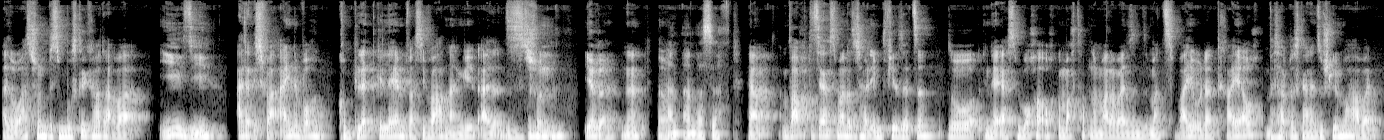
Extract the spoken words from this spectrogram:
Also hast schon ein bisschen Muskelkater, aber easy. Alter, ich war eine Woche komplett gelähmt, was die Waden angeht. Also das ist schon mhm. irre, ne? So. An anders, ja. Ja, war auch das erste Mal, dass ich halt eben vier Sätze so in der ersten Woche auch gemacht habe. Normalerweise sind es immer zwei oder drei auch, weshalb das gar nicht so schlimm war, aber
